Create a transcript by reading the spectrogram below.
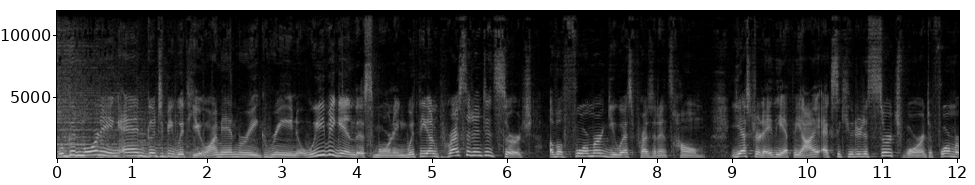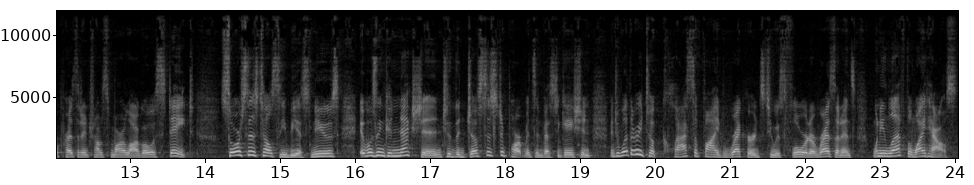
Well, good morning and good to be with you. I'm Anne Marie Green. We begin this morning with the unprecedented search of a former U.S. president's home. Yesterday, the FBI executed a search warrant of former President Trump's Mar-a-Lago estate. Sources tell CBS News it was in connection to the Justice Department's investigation into whether he took classified records to his Florida residence when he left the White House.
